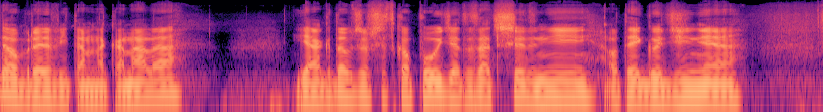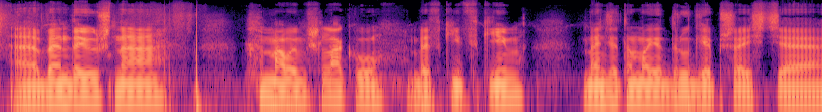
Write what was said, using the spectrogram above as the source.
dobry, witam na kanale. Jak dobrze wszystko pójdzie, to za 3 dni o tej godzinie e, będę już na małym szlaku beskidzkim. Będzie to moje drugie przejście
